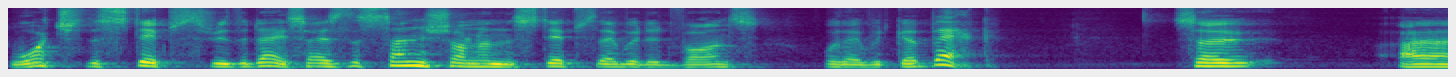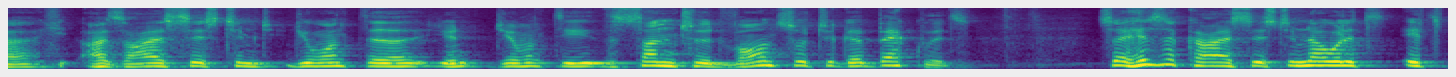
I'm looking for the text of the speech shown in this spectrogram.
watch the steps through the day. So as the sun shone on the steps, they would advance or they would go back. So uh, Isaiah says to him, Do you want, the, do you want the, the sun to advance or to go backwards? So Hezekiah says to him, No, well, it's, it's,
